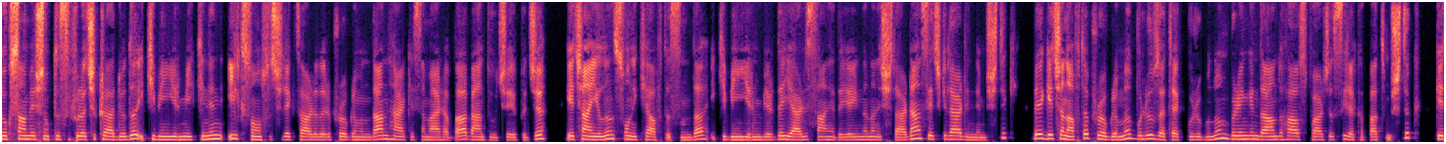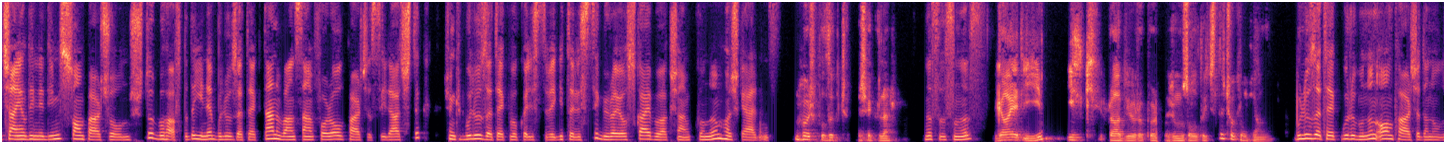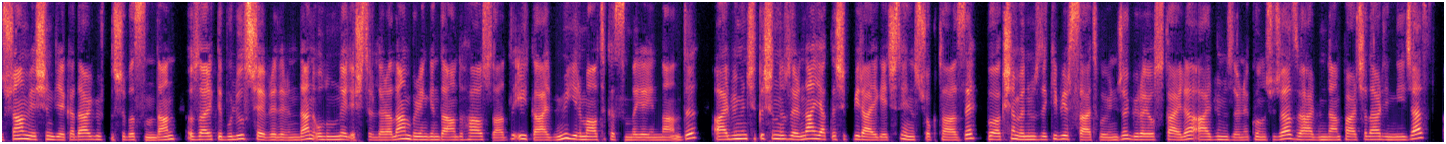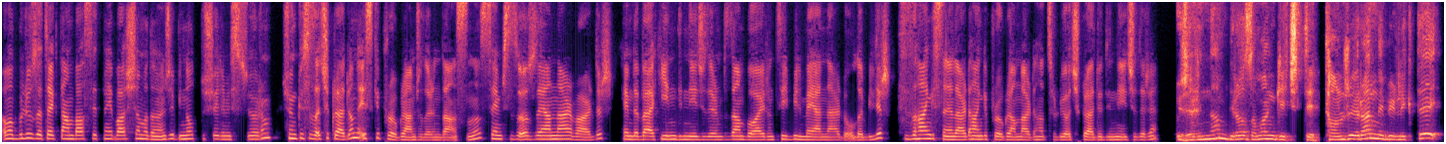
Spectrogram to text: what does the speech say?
95.0 Açık Radyo'da 2022'nin ilk Sonsuz Çilek Tarlaları programından herkese merhaba. Ben Tuğçe Yapıcı. Geçen yılın son iki haftasında 2021'de yerli sahnede yayınlanan işlerden seçkiler dinlemiştik. Ve geçen hafta programı Blues Attack grubunun Bringing Down the House parçasıyla kapatmıştık. Geçen yıl dinlediğimiz son parça olmuştu. Bu hafta da yine Blues Attack'ten Once and For All parçasıyla açtık. Çünkü Blues Attack vokalisti ve gitaristi Güray Oskay bu akşam konuğum. Hoş geldiniz. Hoş bulduk. Çok teşekkürler. Nasılsınız? Gayet iyiyim. İlk radyo röportajımız olduğu için de çok heyecanlıyım. Blues Attack grubunun 10 parçadan oluşan ve şimdiye kadar yurt dışı basından, özellikle blues çevrelerinden olumlu eleştiriler alan Bringing Down the House adlı ilk albümü 26 Kasım'da yayınlandı. Albümün çıkışının üzerinden yaklaşık bir ay geçti, henüz çok taze. Bu akşam önümüzdeki bir saat boyunca Güray Oskay'la albüm üzerine konuşacağız ve albümden parçalar dinleyeceğiz. Ama Blues Attack'ten bahsetmeye başlamadan önce bir not düşelim istiyorum. Çünkü siz Açık Radyo'nun eski programcılarındansınız. Hem sizi özleyenler vardır hem de belki yeni dinleyicilerimizden bu ayrıntıyı bilmeyenler de olabilir. Sizi hangi senelerde, hangi programlardan hatırlıyor Açık Radyo dinleyicileri? Üzerinden biraz zaman geçti. Tanju Eren'le birlikte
